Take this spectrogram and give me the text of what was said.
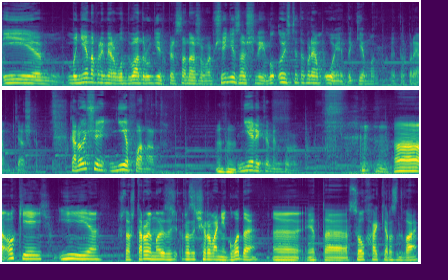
и мне, например, вот два других персонажа вообще не зашли. Ну, то есть это прям, ой, это гемор. Это прям тяжко. Короче, не фанат. Угу. Не рекомендую. А, окей. И что ж, второе мое разочарование года э, это Soul Hackers 2.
